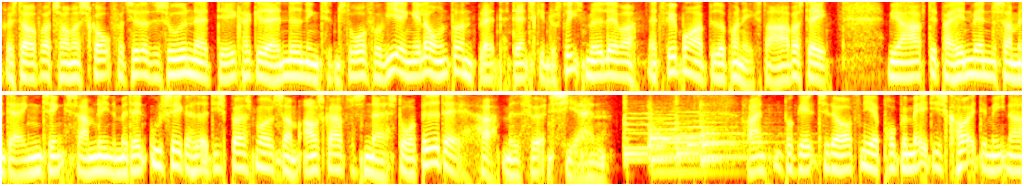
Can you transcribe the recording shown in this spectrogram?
Christoffer Thomas Skov fortæller desuden, at det ikke har givet anledning til den store forvirring eller undren blandt Dansk Industris medlemmer, at februar byder på en ekstra arbejdsdag. Vi har haft et par henvendelser, men der er ingenting sammenlignet med den usikkerhed og de spørgsmål, som afskaffelsen af Stor Bededag har medført, siger han. Renten på gæld til det offentlige er problematisk høj, det mener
